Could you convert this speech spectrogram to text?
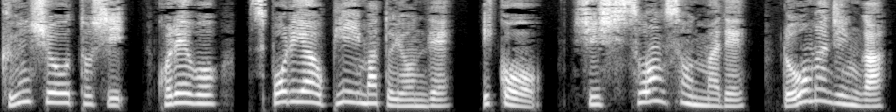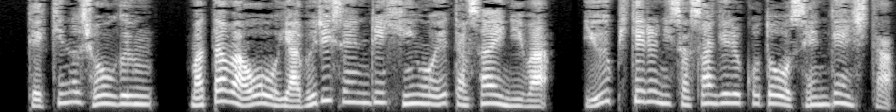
勲章とし、これをスポリアオピーマと呼んで、以降、シシソンソンまでローマ人が敵の将軍、または王を破り戦利品を得た際には、ユーピテルに捧げることを宣言した。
